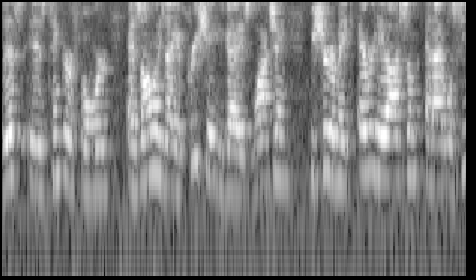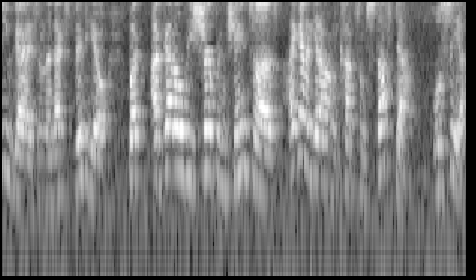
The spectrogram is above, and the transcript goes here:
This is Tinker Forward. As always, I appreciate you guys watching. Be sure to make every day awesome, and I will see you guys in the next video. But I've got all these sharpened chainsaws. I got to get out and cut some stuff down. We'll see ya.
